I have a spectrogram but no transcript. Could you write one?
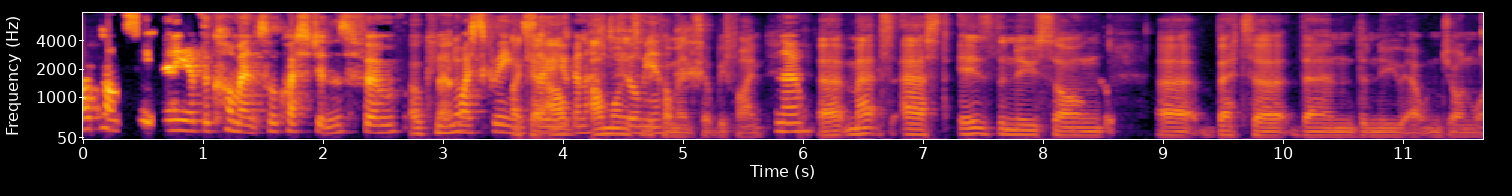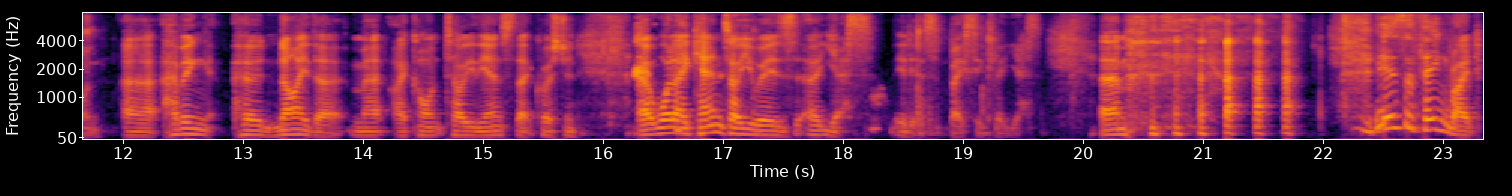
I can't see any of the comments or questions from oh, uh, my screen, okay, so I'll, you're going to have to fill me the in. comments. It'll be fine. No. Uh, Matt's asked, "Is the new song uh, better than the new Elton John one? Uh, having heard neither, Matt, I can't tell you the answer to that question. Uh, what I can tell you is uh, yes, it is basically yes. Um, here's the thing, right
